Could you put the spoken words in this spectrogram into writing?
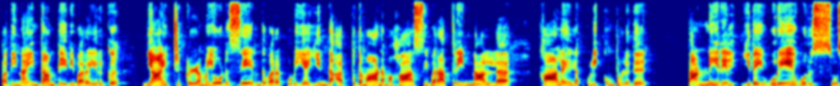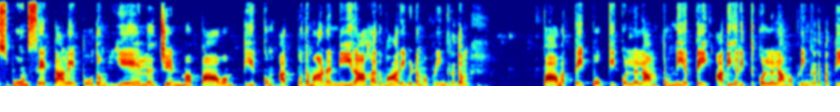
பதினைந்தாம் தேதி வர இருக்கு. ஞாயிற்றுக்கிழமையோடு சேர்ந்து வரக்கூடிய இந்த அற்புதமான மகா சிவராத்திரி நாளில் காலையில் குளிக்கும் பொழுது தண்ணீரில் இதை ஒரே ஒரு ஸ்பூன் சேர்த்தாலே போதும். ஏழு ஜென்ம பாவம் தீர்க்கும் அற்புதமான நீராக அது மாறிவிடும் அப்படிங்கிறதும் பாவத்தை போக்கிக் கொள்ளலாம் புண்ணியத்தை அதிகரித்து கொள்ளலாம் அப்படிங்கிறத பற்றி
